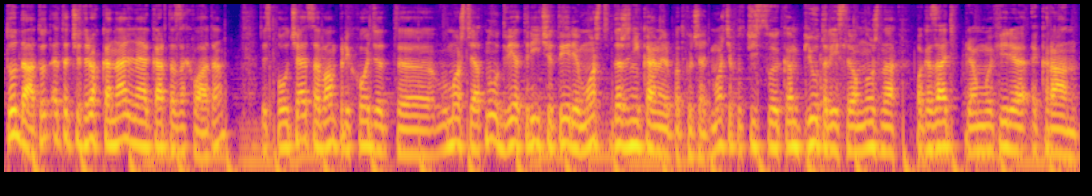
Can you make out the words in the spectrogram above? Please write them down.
туда, тут это четырехканальная карта захвата. То есть, получается, вам приходит, э, вы можете одну, две, три, четыре, можете даже не камеры подключать, можете подключить свой компьютер, если вам нужно показать в прямом эфире экран.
